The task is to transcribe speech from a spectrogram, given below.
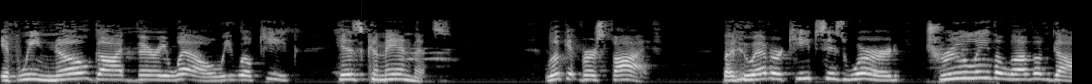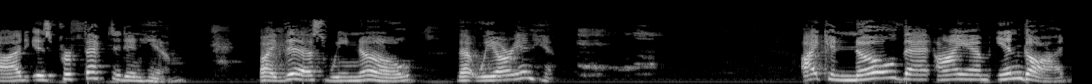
If we know God very well, we will keep His commandments. Look at verse 5. But whoever keeps His word, truly the love of God is perfected in him. By this we know that we are in Him. I can know that I am in God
